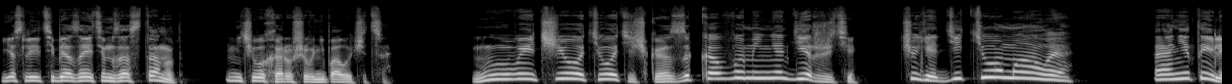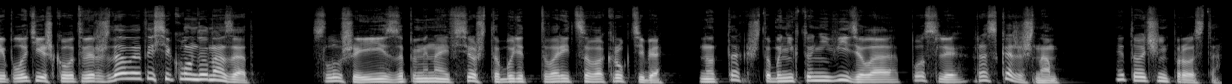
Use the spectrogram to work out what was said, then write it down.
Если тебя за этим застанут, ничего хорошего не получится». «Ну вы чё, тетечка, за кого меня держите? Чё я, дитё малое?» А не ты ли, Плутишка, утверждал это секунду назад? Слушай и запоминай все, что будет твориться вокруг тебя, но так, чтобы никто не видел, а после расскажешь нам. Это очень просто».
